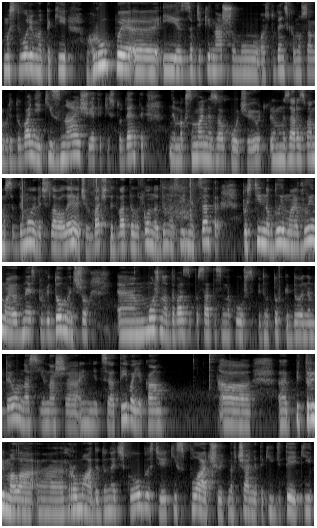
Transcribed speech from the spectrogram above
Ми створюємо такі групи, е, і завдяки нашому студентському самоврядуванню, які знають, що є такі студенти, е, максимально заохочую. От Ми зараз з вами сидимо, і Вячеслав Олегович, ви бачите два телефони, один освітній центр постійно блимає, блимає. Одне з повідомлень, що можна до вас записатися на курси підготовки до НМТ. У нас є наша ініціатива, яка Підтримала е, громади Донецької області, які сплачують навчання таких дітей, які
